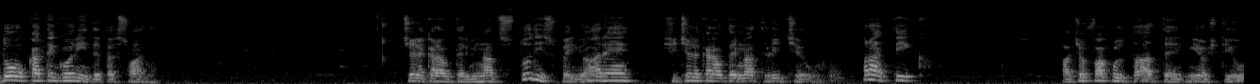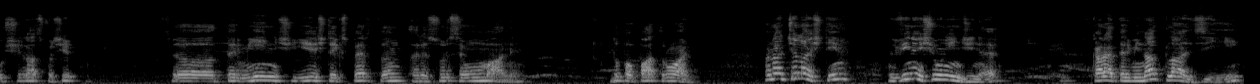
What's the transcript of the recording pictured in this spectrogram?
două categorii de persoane. Cele care au terminat studii superioare și cele care au terminat liceu. Practic, faci o facultate, eu știu, și la sfârșit să termini și ești expert în resurse umane. După patru ani. În același timp, vine și un inginer care a terminat la zi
